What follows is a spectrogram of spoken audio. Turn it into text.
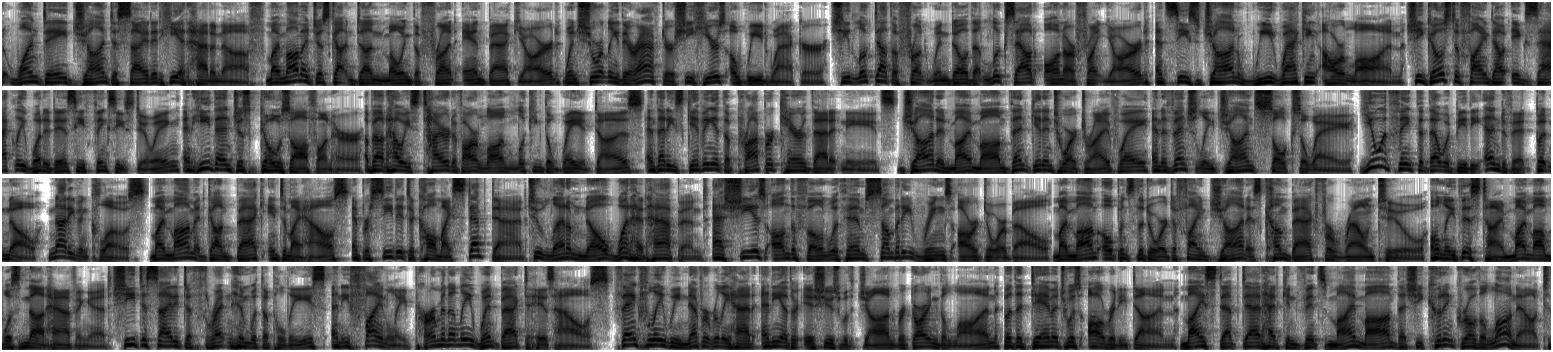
Then, one day, John decided he had had enough. My mom had just gotten done mowing the front and backyard when shortly thereafter she hears a weed whacker. She looked out the front window that looks out on our front yard and sees John weed whacking our lawn. She goes to find out exactly what it is he thinks he's doing, and he then just goes off on her about how he's tired of our lawn looking the way it does and that he's giving it the proper care that it needs. John and my mom then get into our driveway, and eventually John sulks away. You would think that that would be the end of it, but no, not even close. My mom had gone back into my house and proceeded to call my stepdad to let him know what had happened. As she is on the phone with him, somebody rings our doorbell. My mom opens the door to find John has come back for round two. Only this time, my mom was not having it. She decided to threaten him with the police, and he finally permanently went back to his house. Thankfully, we never really had any other issues with John regarding the lawn, but the damage was already done. My stepdad had convinced my mom that she couldn't grow the lawn out to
